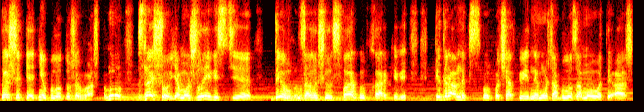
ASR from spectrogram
Перші п'ять днів було дуже важко. Ну, знайшов я можливість, е, де залишились фарби в Харкові. Підрамник з початку війни можна було замовити аж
